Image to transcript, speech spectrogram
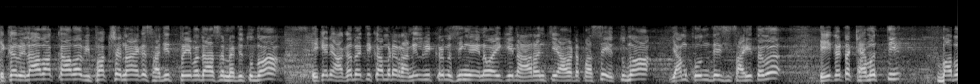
එක වෙලාවක් ආවා විපක්ෂ නායක සජිත් ප්‍රේමදාස මැතිතුමා ඒ කියන්නේ අගමැතිකමට රනිල් වික්‍රමසිංහ එනවයි කියන ආරංචිය ආවට පස්සේ එතුමා යම් කොන්දේසි සහිතව ඒකට කැමැති බව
